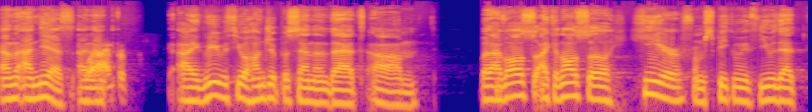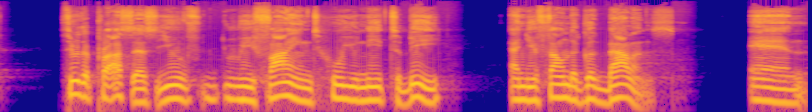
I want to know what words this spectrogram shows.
And, and yes, I, I, agree with you 100% on that. Um, but I've also, I can also hear from speaking with you that through the process, you've refined who you need to be and you found a good balance. And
